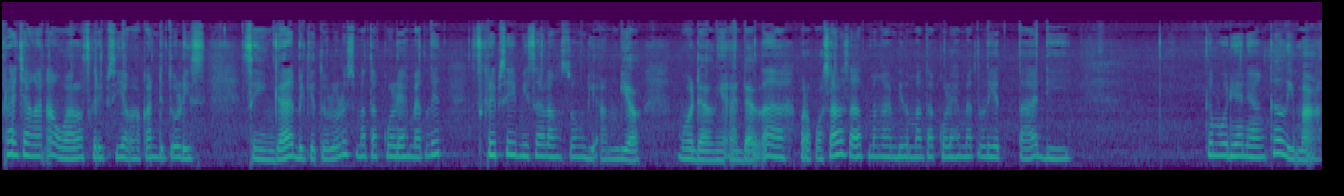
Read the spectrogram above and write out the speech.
rancangan awal skripsi yang akan ditulis. Sehingga begitu lulus mata kuliah medlit, skripsi bisa langsung diambil. Modalnya adalah proposal saat mengambil mata kuliah medlit tadi. Kemudian yang kelima,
